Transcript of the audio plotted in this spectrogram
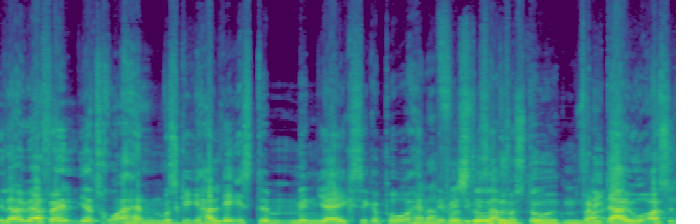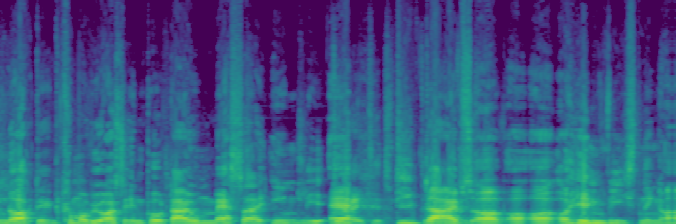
Eller i hvert fald, jeg tror, han måske har læst dem, men jeg er ikke sikker på, at han, har han nødvendigvis forstået har forstået dem. Fordi Nej. der er jo også nok, det kommer vi også ind på, der er jo masser egentlig af rigtigt. deep dives og, og, og, og henvisninger.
